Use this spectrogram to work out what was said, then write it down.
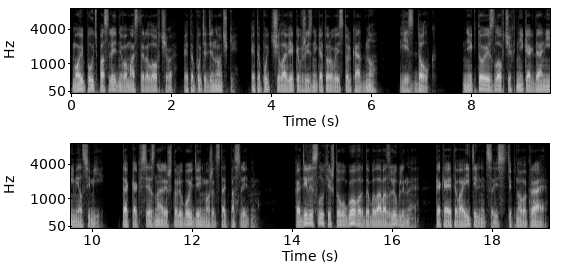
Мой путь последнего мастера ловчего — это путь одиночки. Это путь человека, в жизни которого есть только одно — есть долг. Никто из ловчих никогда не имел семьи, так как все знали, что любой день может стать последним. Ходили слухи, что у Говарда была возлюбленная, какая-то воительница из степного края.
